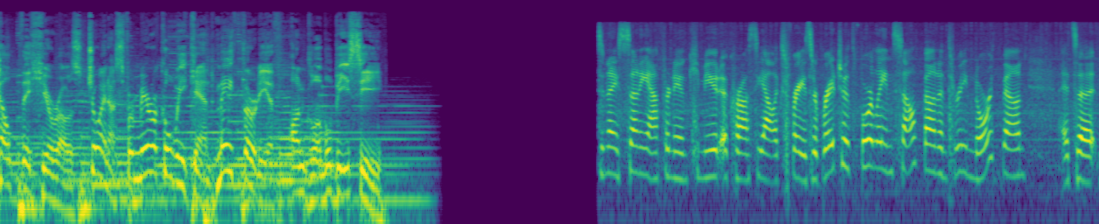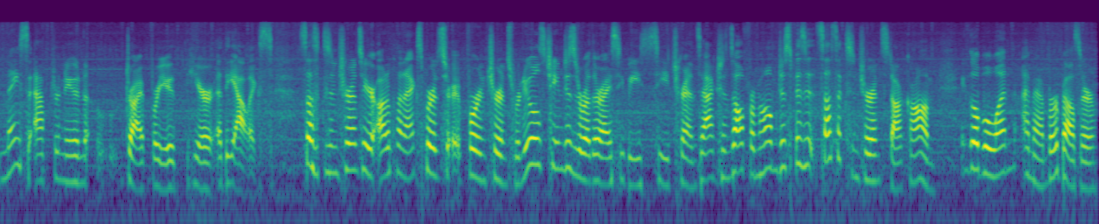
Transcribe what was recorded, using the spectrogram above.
Help the heroes. Join us for Miracle Weekend, May 30th on Global BC. It's a nice sunny afternoon commute across the Alex Fraser Bridge with four lanes southbound and three northbound. It's a nice afternoon drive for you here at the Alex. Sussex Insurance are your auto plan experts for insurance renewals, changes, or other ICBC transactions, all from home. Just visit sussexinsurance.com. In Global One, I'm Amber Belzer.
